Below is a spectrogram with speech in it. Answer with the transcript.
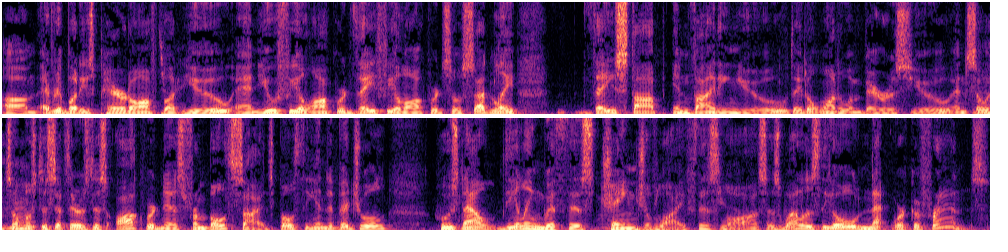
Um, everybody's paired off but you, and you feel awkward, they feel awkward, so suddenly they stop inviting you. They don't want to embarrass you. And so it's almost as if there's this awkwardness from both sides, both the individual who's now dealing with this change of life, this loss, as well as the old network of friends.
